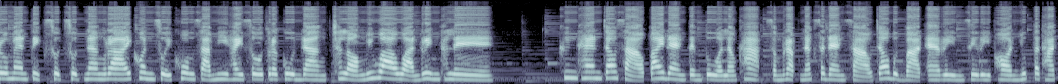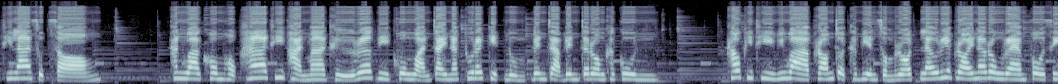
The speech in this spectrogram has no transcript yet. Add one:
โรแมนติกสุดๆ นางร้ายคนสวยควงสามีไฮโซตระกูลดัง ฉลองวิวาหวานริมทะเล ขึ้นแท่นเจ้าสาวป้ายแดงเต็มตัวแล้วค่ะสำหรับนักแสดงสาวเจ้าบทบาทแอรินสิริพรยุคตทัศน์ที่ล่าสุดสองธันวาคม 65 ที่ผ่านมาถือเลิกดีควงหวานใจนักธุรกิจหนุ่มเบญจเบญจรงคกุลเข้าพิธีวิวาพร้อมจดทะเบียนสมรสแล้วเรียบร้อยณโรงแรมโฟร์ซี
